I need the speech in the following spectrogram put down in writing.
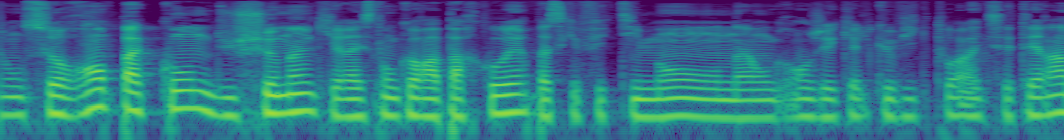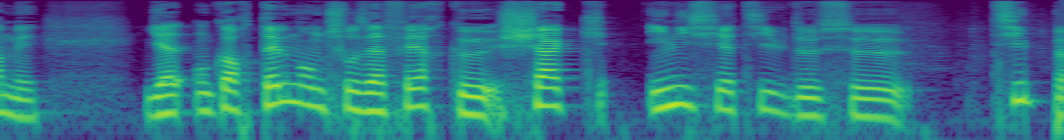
on se rend pas compte du chemin qui reste encore à parcourir parce qu'effectivement, on a engrangé quelques victoires, etc. Mais il y a encore tellement de choses à faire que chaque initiative de ce type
